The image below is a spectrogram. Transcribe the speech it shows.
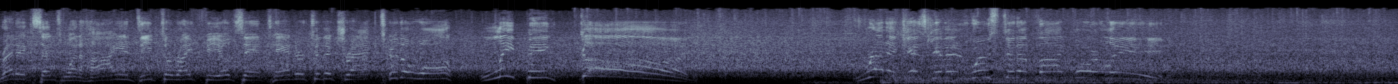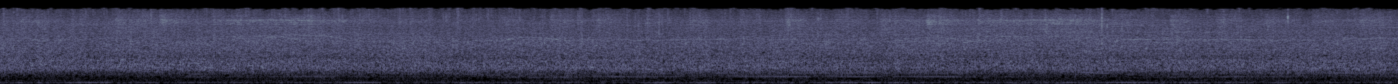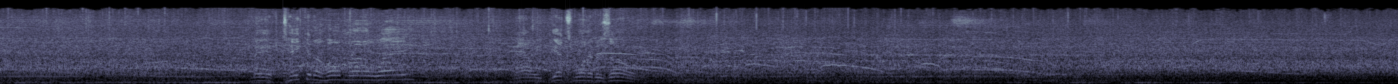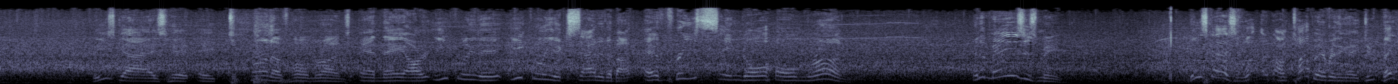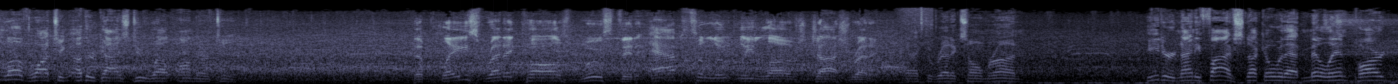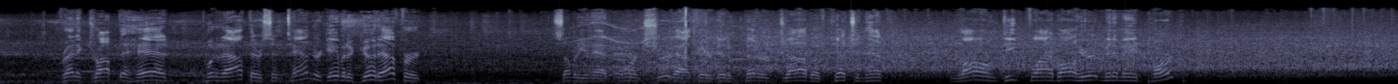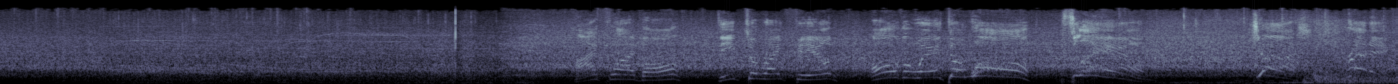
Reddick sends one high and deep to right field. Santander to the track, to the wall, leaping, gone! Reddick has given Houston a 5-4 lead. May have taken a home run away. Now he gets one of his own. These guys hit a ton of home runs, and they are equally equally excited about every single home run. It amazes me. These guys, on top of everything they do, they love watching other guys do well on their team. The place Reddick calls Houston absolutely loves Josh Reddick. Back to Reddick's home run. Peter 95 snuck over that middle end part. Reddick dropped the head, put it out there. Santander gave it a good effort. Somebody in that orange shirt out there did a better job of catching that long, deep fly ball here at Minute Maid Park. High fly ball, deep to right field, all the way to the wall, slam! Josh Reddick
